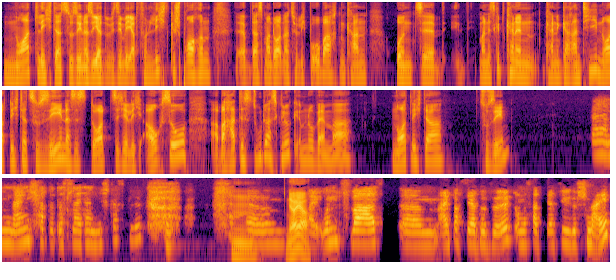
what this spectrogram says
Nordlichter zu sehen. Also ihr, ihr habt von Licht gesprochen, äh, dass man dort natürlich beobachten kann. Und äh, man, es gibt keine, keine Garantie, Nordlichter zu sehen. Das ist dort sicherlich auch so. Aber hattest du das Glück im November, Nordlichter zu sehen? Ähm, nein, ich hatte das leider nicht das Glück. Hm. ähm, ja, ja. Bei uns war es ähm, einfach sehr bewölkt und es hat sehr viel geschneit.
